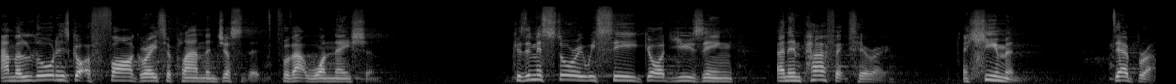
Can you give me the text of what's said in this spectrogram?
And the Lord has got a far greater plan than just for that one nation. Because in this story, we see God using an imperfect hero, a human, Deborah.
